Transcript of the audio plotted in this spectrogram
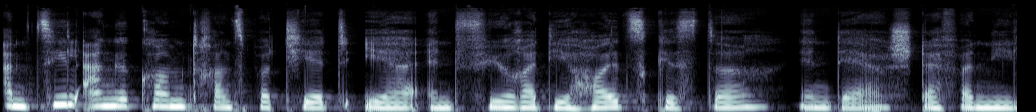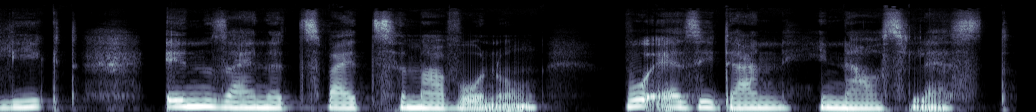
Am Ziel angekommen transportiert ihr Entführer die Holzkiste, in der Stephanie liegt, in seine Zwei-Zimmer-Wohnung, wo er sie dann hinauslässt.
